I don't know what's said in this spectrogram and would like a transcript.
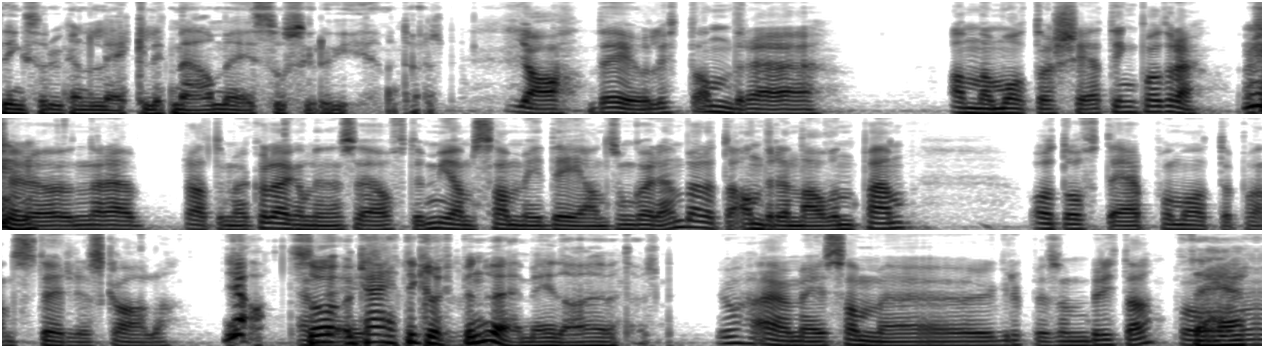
Ting som du kan leke litt mer med i sosiologi, eventuelt. Ja, det er jo litt andre annen måte å se ting på, tror jeg. jeg ser Mm. jo, når jeg prater med kollegaene mine, så er det ofte mye de samme ideene som går igjen, bare at det er andre navn på dem. Og at det ofte er på en måte på en større skala. Ja, så hva heter gruppen du er med i da, eventuelt? Jo, jeg er jo med i samme gruppe som Britta. på- Så her,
